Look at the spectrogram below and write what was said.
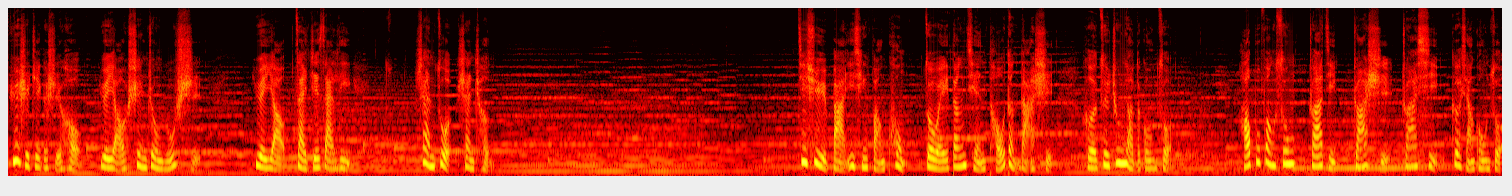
越是这个时候，越要慎重如始，越要再接再厉，善作善成，继续把疫情防控作为当前头等大事。和最重要的工作，毫不放松，抓紧、抓实、抓细各项工作，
